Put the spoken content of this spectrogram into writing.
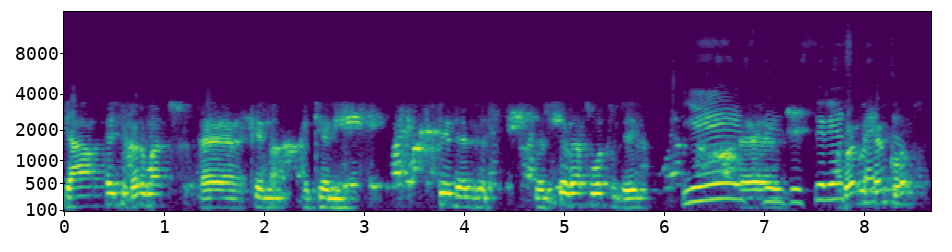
Yeah, thank you very much. Uh, can I can say there's a, there's a serious word today. Yes, Uh, there's a serious battle.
